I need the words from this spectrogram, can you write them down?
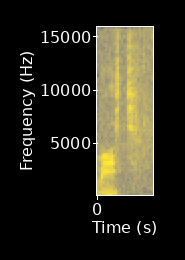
Заметь?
